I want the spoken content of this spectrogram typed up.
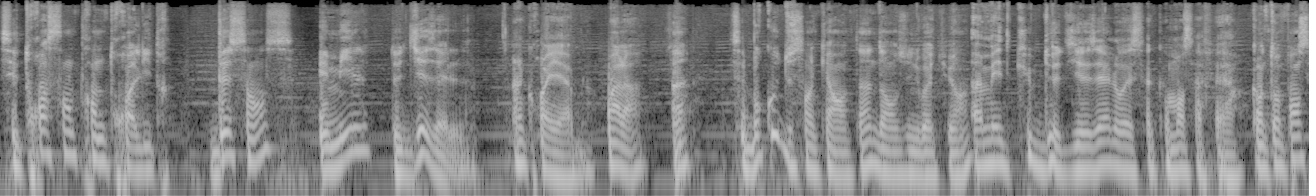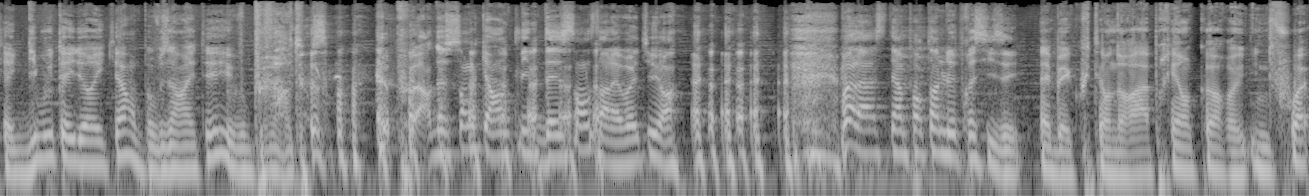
c'est 333 litres d'essence et 1000 de diesel. Incroyable. Voilà. Hein c'est beaucoup de 140 hein, dans une voiture. hein. Un mètre cube de diesel, ouais, ça commence à faire. Quand on pense qu'avec 10 bouteilles de Ricard, on peut vous arrêter et vous pouvez avoir, 200, vous pouvez avoir 240 litres d'essence dans la voiture. voilà, c'était important de le préciser. Eh ben écoutez, on aura appris encore une fois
